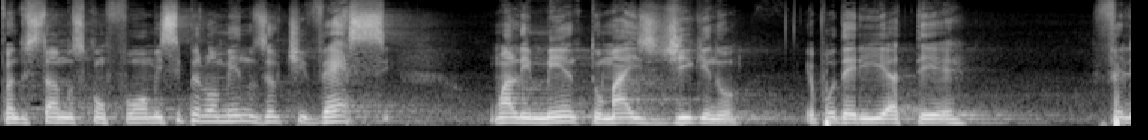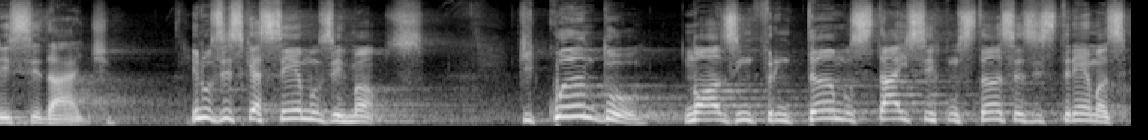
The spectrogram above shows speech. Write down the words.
Quando estamos com fome, se pelo menos eu tivesse um alimento mais digno, eu poderia ter felicidade. E nos esquecemos, irmãos, que quando nós enfrentamos tais circunstâncias extremas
